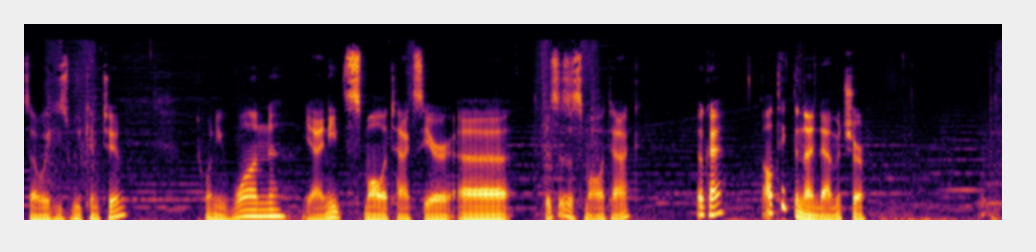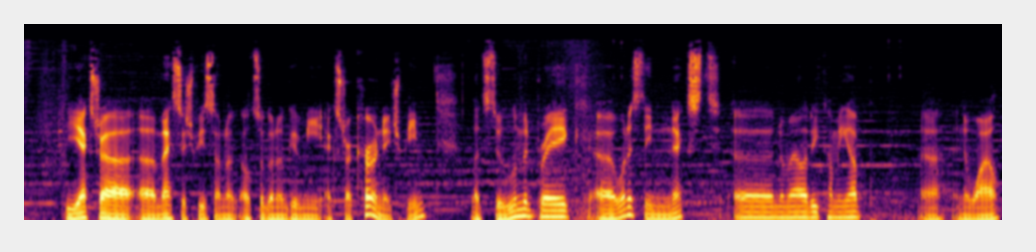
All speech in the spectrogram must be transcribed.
So he's weakened too. 21. Yeah, I need small attacks here. Uh, this is a small attack. Okay, I'll take the 9 damage, sure. The extra uh, max HP is also going to give me extra current HP. Let's do Limit Break. Uh, when is the next uh, normality coming up? Uh, in a while.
